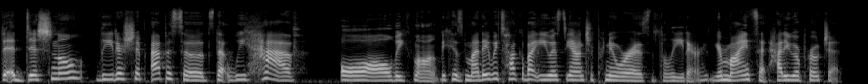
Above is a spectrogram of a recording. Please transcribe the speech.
the additional leadership episodes that we have all week long because Monday we talk about you as the entrepreneur as the leader, your mindset, how do you approach it?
